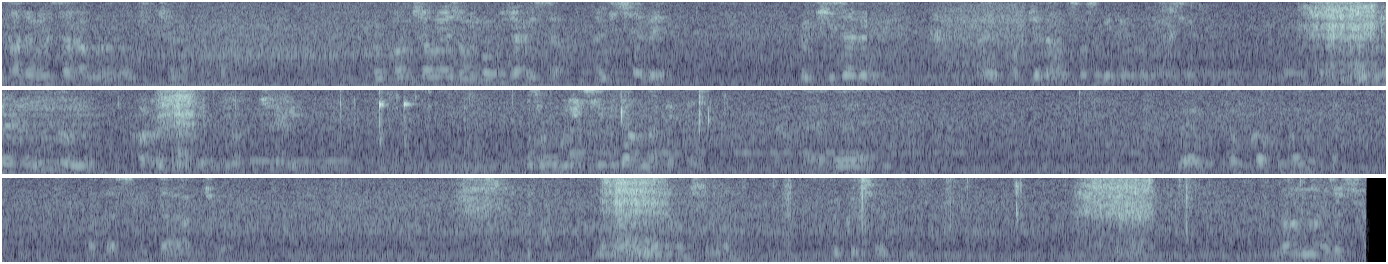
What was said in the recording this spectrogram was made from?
다듬을 사람으로 넌 추천한다고. 그 검청회 정보부장 있어. 알지, 채비? 그 기자들 아예 법제단 소속이 된 거냐, 지금. 그녀는 넌 가로치고, 너 채비. 그래서 우리 집이도 안 맞겠다. 나가야 돼. 외국 평가 후가겠다. 갖다 쓰기 딱 좋아. 내가 이제 하우스로 그 끝이었지. 넌 아주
